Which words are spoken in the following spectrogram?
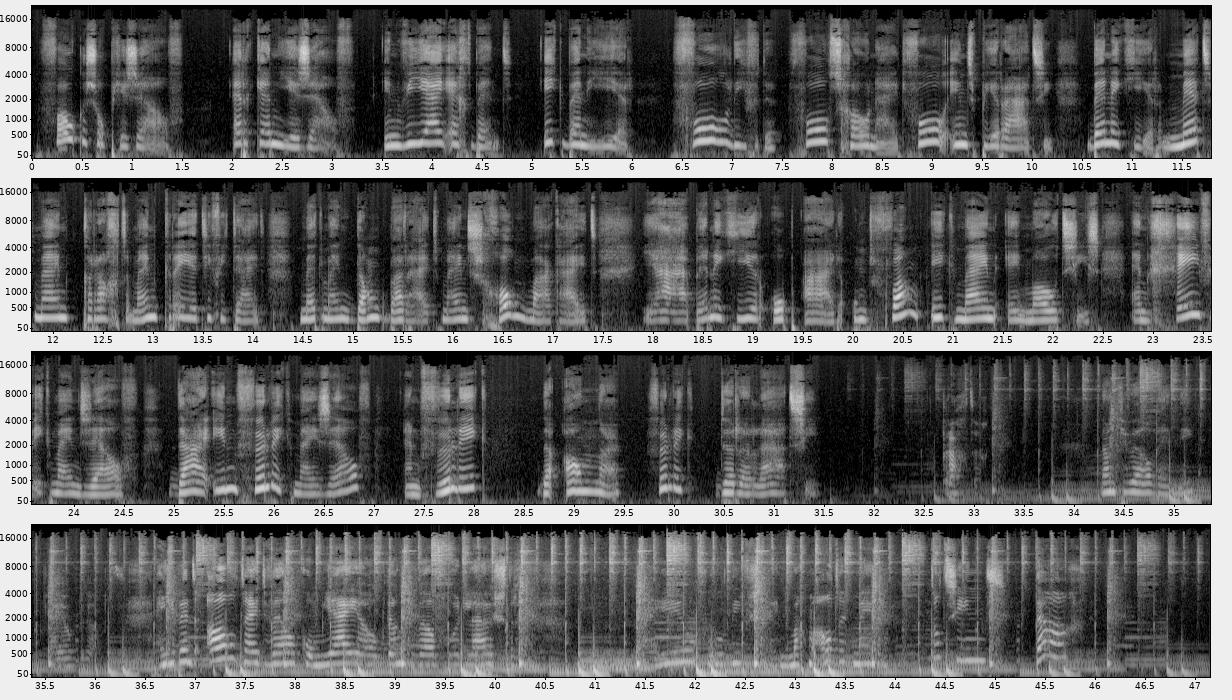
Focus op jezelf. Erken jezelf in wie jij echt bent. Ik ben hier. Vol liefde, vol schoonheid, vol inspiratie ben ik hier met mijn krachten, mijn creativiteit, met mijn dankbaarheid, mijn schoonmaakheid. Ja, ben ik hier op aarde. Ontvang ik mijn emoties en geef ik mijzelf. Daarin vul ik mijzelf en vul ik de ander, vul ik de relatie. Prachtig. Dankjewel Wendy. Jij ook bedankt. En je bent altijd welkom, jij ook. Dankjewel voor het luisteren. Heel veel liefs. Je mag me altijd mailen. Tot ziens.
